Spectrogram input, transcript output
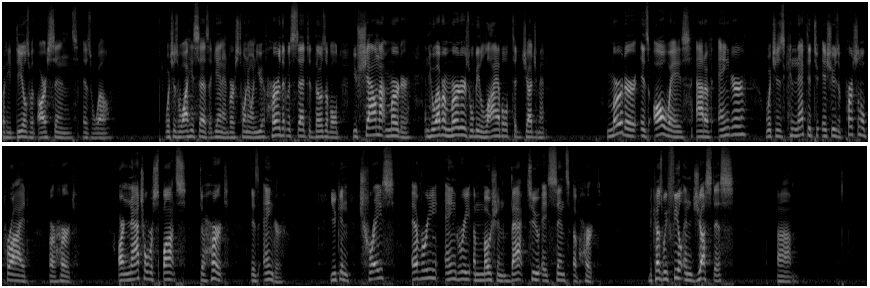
But he deals with our sins as well. Which is why he says again in verse 21 You have heard that it was said to those of old, You shall not murder, and whoever murders will be liable to judgment. Murder is always out of anger, which is connected to issues of personal pride or hurt. Our natural response to hurt is anger. You can trace every angry emotion back to a sense of hurt. Because we feel injustice, um,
